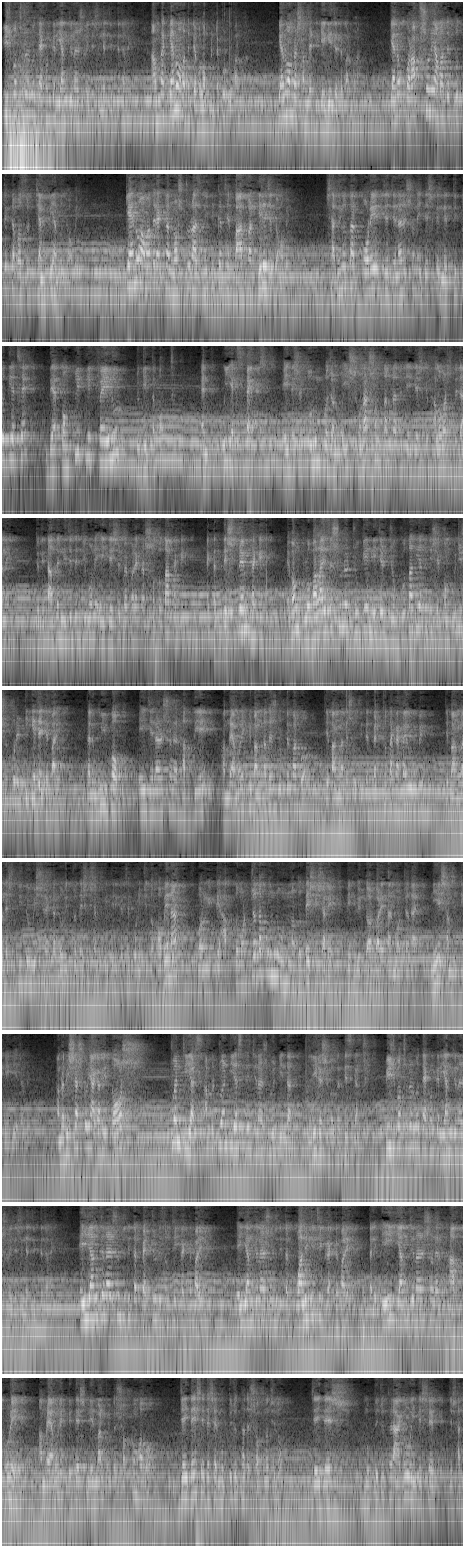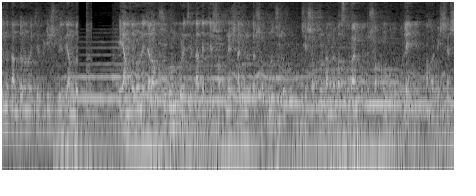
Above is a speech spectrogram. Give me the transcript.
বিশ বছরের মধ্যে এখনকার ইয়াং জেনারেশন এই দেশের নেতৃত্বে যাবে। আমরা কেন আমাদের ডেভেলপমেন্টটা করতে পারব না? কেন আমরা সামনের দিকে এগিয়ে যেতে পারব না? কেন করাপশনে আমাদের প্রত্যেকটা বছর চ্যাম্পিয়ন হতে হবে? কেন আমাদের একটা নষ্ট রাজনীতির কাছে বারবার হেরে যেতে হবে? স্বাধীনতার পরে যে জেনারেশন এই দেশকে নেতৃত্ব দিয়েছে they are completely failure to give the পথ অ্যান্ড উই এক্সপেক্ট এই দেশের তরুণ প্রজন্ম, এই সোনার সন্তানরা যদি এই দেশকে ভালোবাসতে জানে যদি তাদের নিজেদের জীবনে এই দেশের ব্যাপারে একটা সততা থাকে, একটা দেশপ্রেম থাকে এবং গ্লোবালাইজেশনের যুগে নিজের যোগ্যতা দিয়ে যদি সে কম্পিটিশন করে টিকে যেতে পারে, তাহলে উই হোপ এই জেনারেশনের হাত দিয়ে আমরা এমন একটি বাংলাদেশ করতে পারব যে বাংলাদেশ অতীতের ব্যর্থতা কাটায় উঠবে, যে বাংলাদেশ তৃতীয় বিশ্বের একটা দরিদ্র দেশ হিসেবে পৃথিবীর কাছে পরিচিত হবে না, বরং একটি আত্মমর্যাদাপূর্ণ উন্নত দেশ হিসাবে পৃথিবীর দরবারে তার মর্যাদায় নিয়ে সামনের দিকে এগিয়ে যাবে। আমরা বিশ্বাস করি আগামী দশ twenty years after twenty years this generation will be in the leadership of the this country বিশ বছরের মধ্যে এখনকার ইয়াং জেনারেশন এই দেশের নেতৃত্বে যাবে। এই ইয়াং জেনারেশন যদি তার প্যাট্রিয়টিজম ঠিক রাখতে পারে, এই ইয়াং জেনারেশন যদি তার কোয়ালিটি ঠিক রাখতে পারে, তাহলে এই ইয়াং জেনারেশনের হাত ধরে আমরা এমন একটি দেশ নির্মাণ করতে সক্ষম হব, যেই দেশ এই দেশের মুক্তিযোদ্ধাদের স্বপ্ন ছিল, যেই দেশ মুক্তিযুদ্ধের আগেও এই দেশের যে স্বাধীনতা আন্দোলন হয়েছে, ব্রিটিশ বিরোধী আন্দোলন। এই আন্দোলনে যারা অংশগ্রহণ করেছে, তাদের যে স্বপ্নের স্বাধীনতার স্বপ্ন ছিল সেই স্বপ্নটা আমরা বাস্তবায়ন করতে সক্ষম হব বলে আমার বিশ্বাস।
